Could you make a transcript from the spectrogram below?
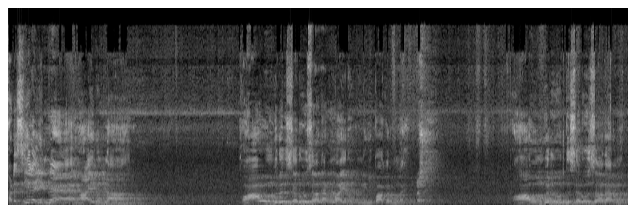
கடைசியில் என்ன ஆயிரும்னா பாவங்கிறது சர்வசாதாரணமாக ஆயிரும் நீங்கள் பார்க்குறோம்ல. பாவங்கிறது வந்து சர்வசாதாரணம்.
